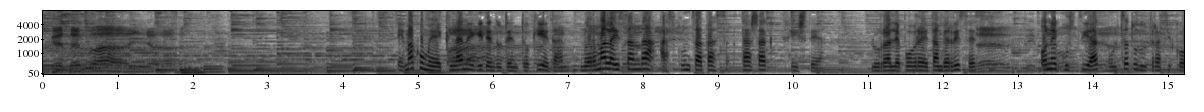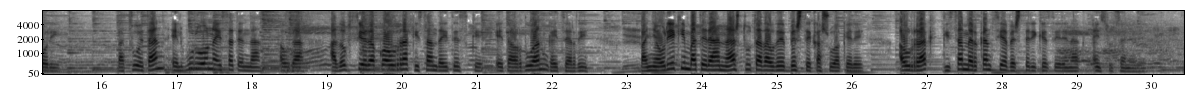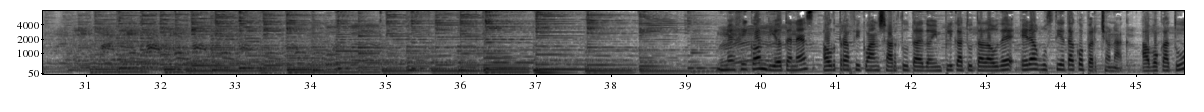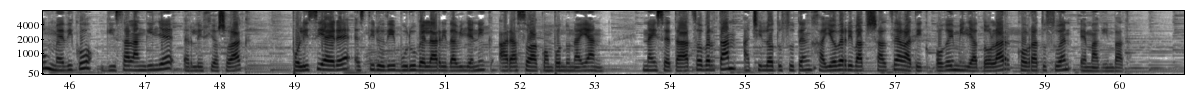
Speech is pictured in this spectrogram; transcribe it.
que te vaya Emakumeek lan egiten duten tokietan, normala izan da azkuntza tasak geistea. Lurralde pobreetan berriz ez, honek guztiak bultzatu du trafiko hori. Batzuetan, helburu ona izaten da, hau da, adopziorako aurrak izan daitezke eta orduan gaitz erdi. Baina horiekin batera nahastuta daude beste kasuak ere, aurrak giza merkantzia besterik ez direnak hain zuzen ere. Mexikon diotenez, aur trafikoan sartuta edo inplikatuta daude era guztietako pertsonak, abokatu, mediku, gizalangile, erligiosoak, polizia ere ez dirudi buru belarri dabilenik arazoa konpondu nahian. Naiz eta atzo bertan atxilotu zuten jaioberri bat saltzeagatik hogei mila dolar kobratu zuen emagin bat.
